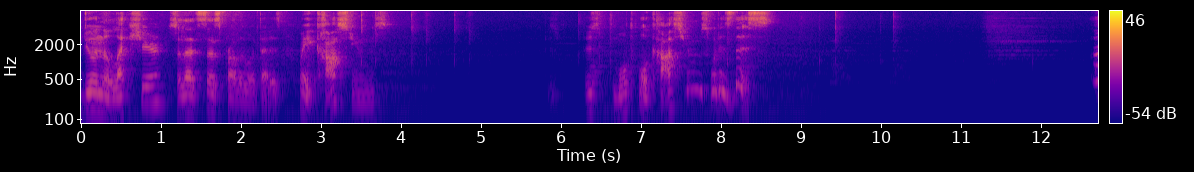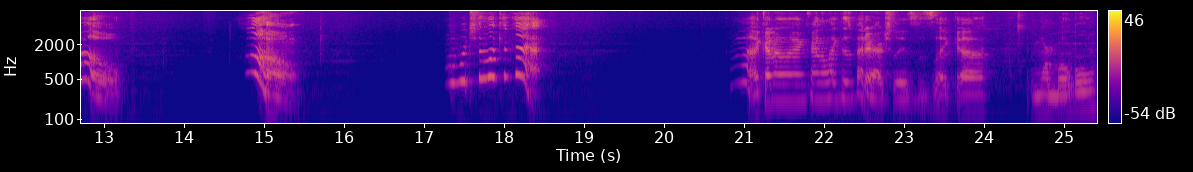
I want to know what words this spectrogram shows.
doing the lecture, so that's that's probably what that is. Wait, costumes. There's multiple costumes. What is this? Oh. Oh. Well, would you look at that? Yeah, I kind of I kind of like this better actually. It's, it's like uh, more mobile,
